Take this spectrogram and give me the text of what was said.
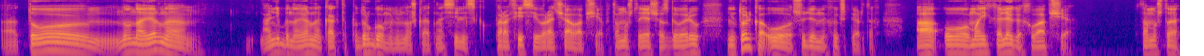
а, то, ну, наверное, они бы, наверное, как-то по-другому немножко относились к профессии врача вообще. Потому что я сейчас говорю не только о судебных экспертах, а о моих коллегах вообще. Потому что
